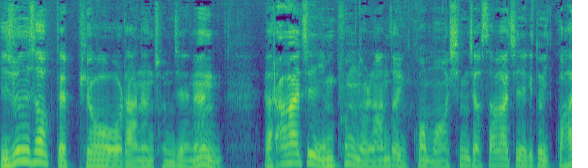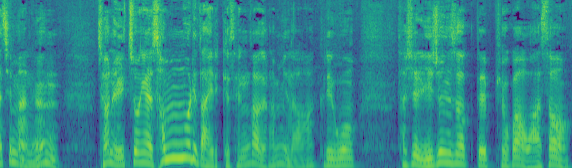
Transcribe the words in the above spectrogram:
이준석 대표라는 존재는 여러 가지 인품 논란도 있고 뭐 심지어 싸가지 얘기도 있고 하지만은 저는 일종의 선물이다 이렇게 생각을 합니다. 그리고 사실 이준석 대표가 와서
